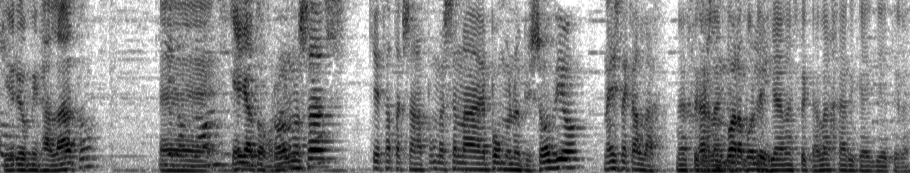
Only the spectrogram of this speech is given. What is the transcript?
κύριο Μιχαλάτο και, ε, και για τον χρόνο σας και θα τα ξαναπούμε σε ένα επόμενο επεισόδιο. Να είστε καλά. Να είστε καλά πάρα πολύ. Για να είστε καλά, χάρηκα ιδιαίτερα.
